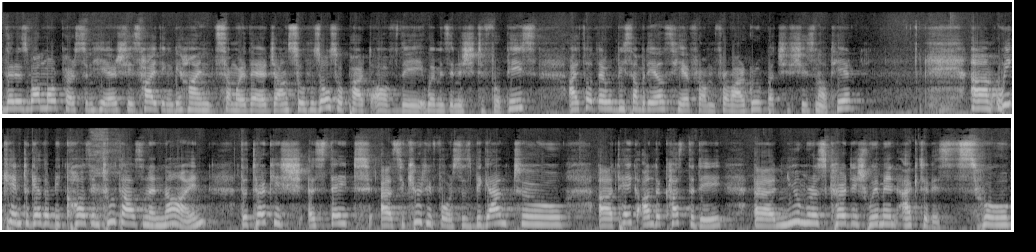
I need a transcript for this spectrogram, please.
there is one more person here. She's hiding behind somewhere there, Jan Jansu, who's also part of the Women's Initiative for Peace. I thought there would be somebody else here from, from our group, but she, she's not here. Um, we came together because in 2009, the Turkish uh, state uh, security forces began to uh, take under custody uh, numerous Kurdish women activists who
